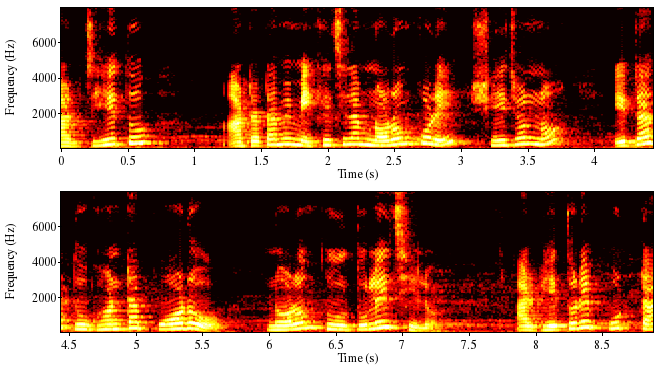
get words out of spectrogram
আর যেহেতু আটাটা আমি মেখেছিলাম নরম করে, সেই জন্য এটা দু ঘণ্টা পরও নরম তুলতুলেই ছিল। আর ভেতরে পুরটা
